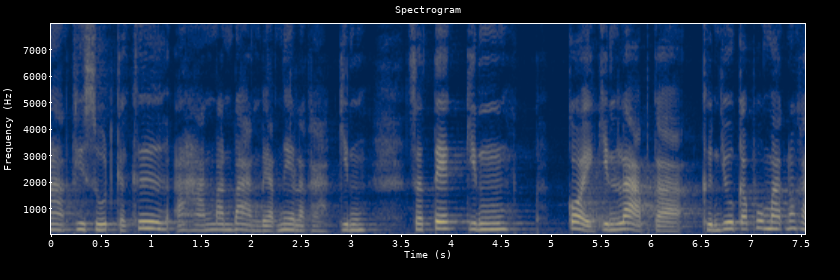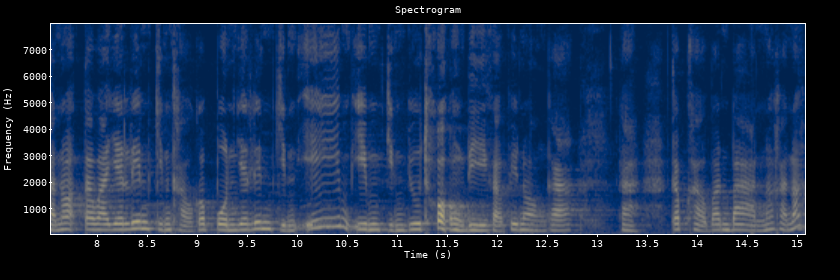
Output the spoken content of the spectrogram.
มากที่สุดก็คืออาหารบ้านๆแบบนี้แหละค่ะ กินสเต็กกินก้อยกินลาบก็ขึ้นอยู่กับผู้มักเนาะค่ะเนาะแต่ว่ายายลิ่นกินเขาก็ปนยายลิ่นกินอิ่มอิ่มกินอยู่ท้องดีค่ะ พี่น้องค่ะค่ะ กับข้าวบ้านๆเนาะค่ะเนาะ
